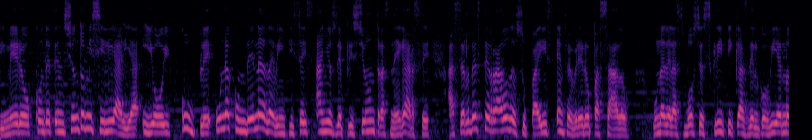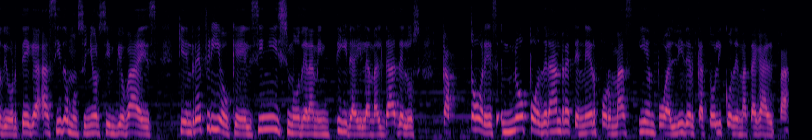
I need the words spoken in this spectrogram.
primero con detención domiciliaria y hoy cumple una condena de 26 años de prisión tras negarse a ser desterrado de su país en febrero pasado. Una de las voces críticas del gobierno de Ortega ha sido Monseñor Silvio Báez, quien refirió que el cinismo de la mentira y la maldad de los captores no podrán retener por más tiempo al líder católico de Matagalpa.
